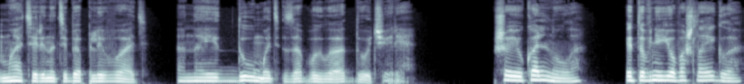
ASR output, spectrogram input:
Матери на тебя плевать. Она и думать забыла о дочери. Шею кольнула. Это в нее вошла игла.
